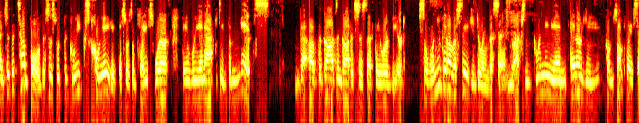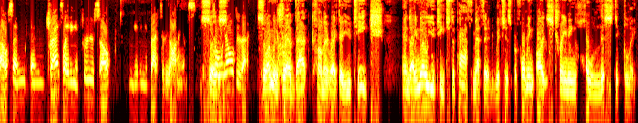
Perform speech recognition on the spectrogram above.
enter the temple. This is what the Greeks created. This was a place where they reenacted the myths that, of the gods and goddesses that they revered." So when you get on the stage, you're doing the same. You're actually bringing in energy from someplace else and, and translating it through yourself and giving it back to the audience. So, so we all do that. So I'm going to grab that comment right there. You teach, and I know you teach the PATH method, which is performing arts training holistically.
